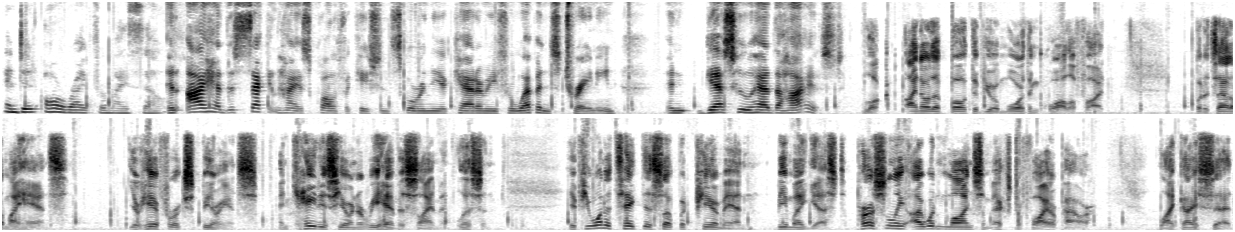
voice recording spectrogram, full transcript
and did all right for myself. And I had the second highest qualification score in the Academy for weapons training. And guess who had the highest? Look, I know that both of you are more than qualified, but it's out of my hands. You're here for experience, and Kate is here on a rehab assignment. Listen, if you want to take this up with Pierman, be my guest. Personally, I wouldn't mind some extra firepower. Like I said,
